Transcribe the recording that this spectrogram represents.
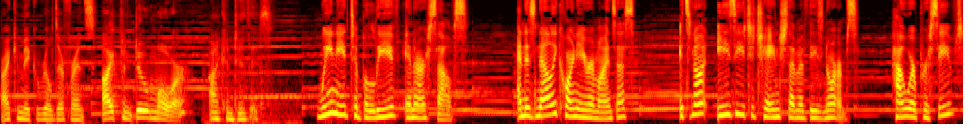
I can make a real difference. I can do more. I can do this. We need to believe in ourselves. And as Nellie Cournoyea reminds us, it's not easy to change some of these norms, how we're perceived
